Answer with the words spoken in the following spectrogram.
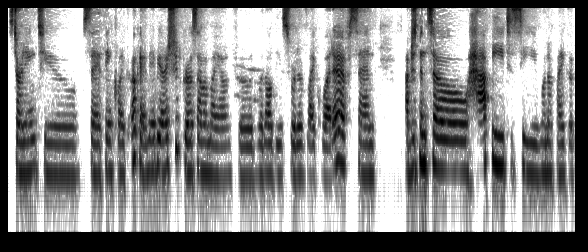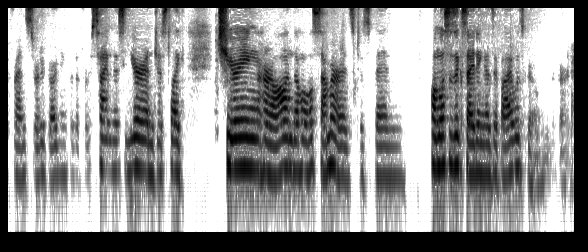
starting to say, I think like, okay, maybe I should grow some of my own food with all these sort of like what ifs. And I've just been so happy to see one of my good friends started gardening for the first time this year and just like cheering her on the whole summer. It's just been almost as exciting as if I was growing the garden.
